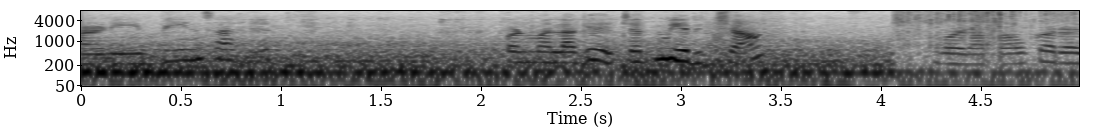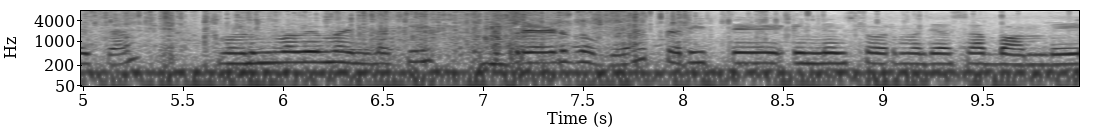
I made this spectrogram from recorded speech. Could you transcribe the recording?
आणि बीन्स आहेत. पण मला घ्यायच्यात मिरच्या. वडापाव करायचा आहे म्हणून मग मी म्हटलं की ब्रेड बघूया. तरी ते इंडियन स्टोअरमध्ये असा बॉम्बे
